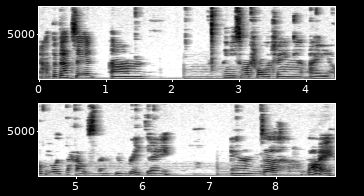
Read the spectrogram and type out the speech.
Yeah, but that's it. Um, Thank you so much for watching. I hope you liked the house. I hope you have a great day. And, uh, bye.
